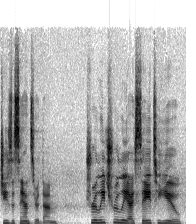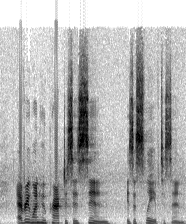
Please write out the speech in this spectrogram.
Jesus answered them, Truly, truly, I say to you, Everyone who practices sin is a slave to sin.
